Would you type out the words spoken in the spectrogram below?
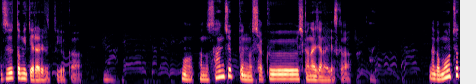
ずっと見てられるっていうか、もう、あの、30分の尺しかないじゃないですか。はいなんかもうちょっ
